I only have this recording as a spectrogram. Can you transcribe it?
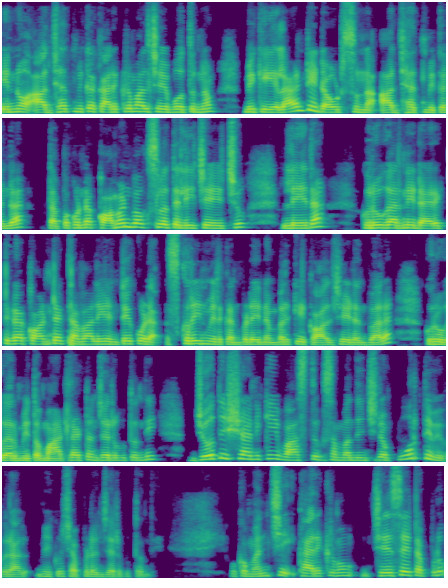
ఎన్నో ఆధ్యాత్మిక కార్యక్రమాలు చేయబోతున్నాం. మీకు ఎలాంటి డౌట్స్ ఉన్న ఆధ్యాత్మికంగా తప్పకుండా కామెంట్ బాక్స్లో తెలియచేయచ్చు. లేదా గురువుగారిని డైరెక్ట్గా కాంటాక్ట్ అవ్వాలి అంటే కూడా స్క్రీన్ మీద కనపడే నెంబర్కి కాల్ చేయడం ద్వారా గురువుగారు మీతో మాట్లాడటం జరుగుతుంది. జ్యోతిష్యానికి వాస్తుకు సంబంధించిన పూర్తి వివరాలు మీకు చెప్పడం జరుగుతుంది. ఒక మంచి కార్యక్రమం చేసేటప్పుడు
